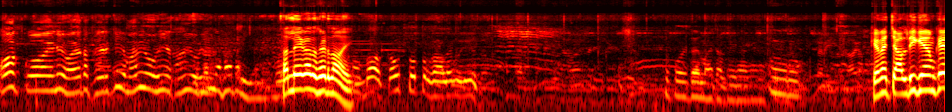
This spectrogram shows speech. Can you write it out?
ਉਹ ਕੋਈ ਨਹੀਂ ਹੋਇਆ ਤਾਂ ਫੇਰ ਕੀ ਮੈਂ ਵੀ ਉਹੀ ਆ ਤੂੰ ਵੀ ਉਹੀ ਆ। ਥੱਲੇ ਕਾ ਛੱਡਦਾ ਏ ਤੋਂ ਕਿਵੇਂ ਚੱਲਦੀ ਗੇਮ ਕੇ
